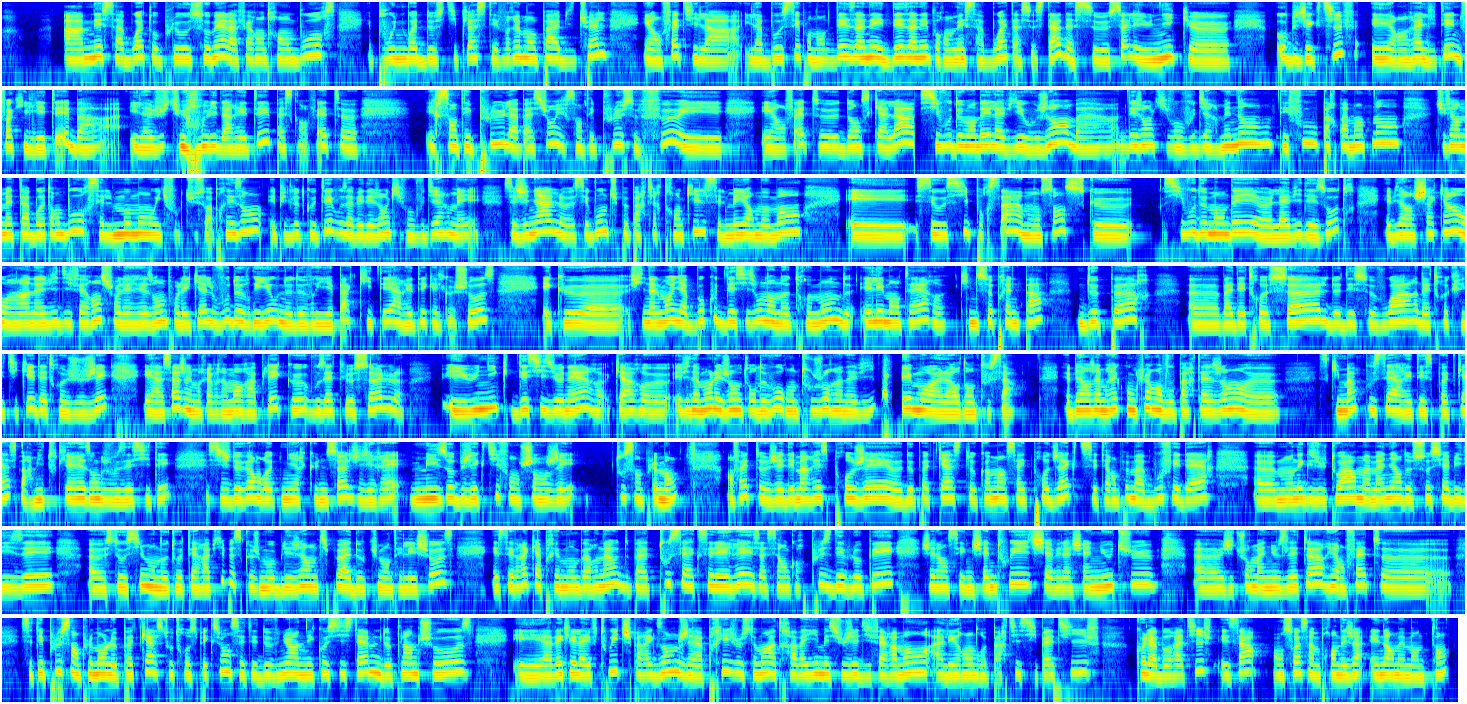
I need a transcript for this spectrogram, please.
à amener sa boîte au plus haut sommet, à la faire entrer en bourse. Et pour une boîte de ce type-là, c'était vraiment pas habituel. Et en fait, il a, bossé pendant des années et des années pour emmener sa boîte à ce stade, à ce seul et unique euh, objectif. Et en réalité, une fois qu'il y était, bah, il a juste eu envie d'arrêter parce qu'en fait, euh, il ressentait plus la passion, il ressentait plus ce feu. Et, en fait, euh, dans ce cas-là, si vous demandez l'avis aux gens, bah, des gens qui vont vous dire Mais non, t'es fou, pars pas maintenant, tu viens de mettre ta boîte en bourse, c'est le moment où il faut que tu sois présent. Et puis de l'autre côté, vous avez des gens qui vont vous dire Mais c'est génial, c'est bon, tu peux partir tranquille, c'est le meilleur moment. Et c'est aussi pour ça, à mon sens, que si vous demandez euh, l'avis des autres, eh bien chacun aura un avis différent sur les raisons pour lesquelles vous devriez ou ne devriez pas quitter, arrêter quelque chose, et que euh, finalement il y a beaucoup de décisions dans notre monde élémentaire qui ne se prennent pas de peur euh, bah, d'être seul, de décevoir, d'être critiqué, d'être jugé. Et à ça, j'aimerais vraiment rappeler que vous êtes le seul et unique décisionnaire, car évidemment les gens autour de vous auront toujours un avis. Et moi alors dans tout ça? Eh bien, j'aimerais conclure en vous partageant euh, ce qui m'a poussé à arrêter ce podcast parmi toutes les raisons que je vous ai citées. Si je devais en retenir qu'une seule, je dirais mes objectifs ont changé tout simplement. En fait, j'ai démarré ce projet euh, de podcast comme un side project. C'était un peu ma bouffée d'air, euh, mon exutoire, ma manière de sociabiliser. Euh, c'était aussi mon autothérapie parce que je m'obligeais un petit peu à documenter les choses. Et c'est vrai qu'après mon burn-out, bah, tout s'est accéléré et ça s'est encore plus développé. J'ai lancé une chaîne Twitch, il y avait la chaîne YouTube, j'ai toujours ma newsletter. Et en fait, c'était plus simplement le podcast Outrospection, c'était devenu un écosystème de plein de choses. Et avec les live Twitch, par exemple, j'ai appris justement à travailler mes sujets différemment, à les rendre participatifs, collaboratifs. Et ça, en soi, ça me prend déjà énormément de temps.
